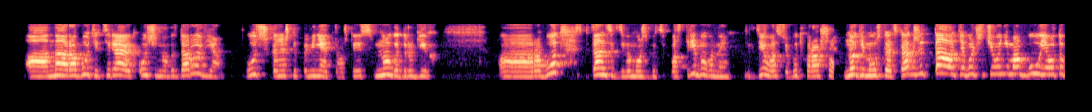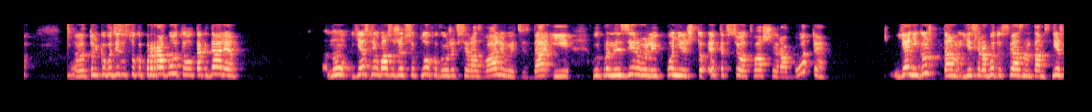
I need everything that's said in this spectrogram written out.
а, на работе теряют очень много здоровья, лучше, конечно, поменять, потому что есть много других а, работ, специальностей, где вы можете быть востребованы, где у вас все будет хорошо. Многие могут сказать, как же так, я больше ничего не могу, я вот только, э, только вот здесь столько проработал и так далее. Ну, если у вас уже все плохо, вы уже все разваливаетесь, да, и вы проанализировали и поняли, что это все от вашей работы – я не говорю, что там, если работа связана там с, нерв,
